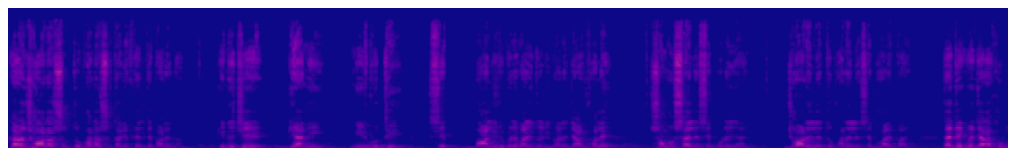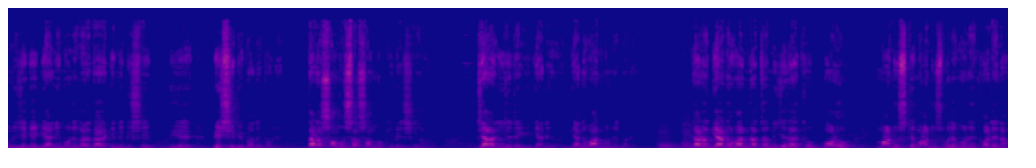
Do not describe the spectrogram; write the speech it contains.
কারণ ঝড় আসুক, তুফান আসুক, তাকে ফেলতে পারে না। কিন্তু যে জ্ঞানী, নির্বুদ্ধি, সে বালির উপরে বাড়ি তৈরি করে, যার ফলে সমস্যা এলে সে পড়ে যায়। ঝড় এলে, তুফান এলে সে ভয় পায়। তাই দেখবেন যারা খুব নিজেকে জ্ঞানী মনে করে, তারা কিন্তু বেশি বিয়ে- বেশি বিপদে পড়ে। তারা সমস্যার সম্মুখীন বেশি হয়, যারা নিজেদেরকে জ্ঞানী, জ্ঞানবান মনে করে। কারণ জ্ঞানবানরা তো নিজেরা খুব বড় মানুষকে মানুষ বলে মনে করে না।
